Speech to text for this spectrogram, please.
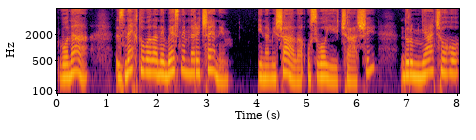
Вона знехтувала небесним нареченим і намішала у своїй чаші дурмнячого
